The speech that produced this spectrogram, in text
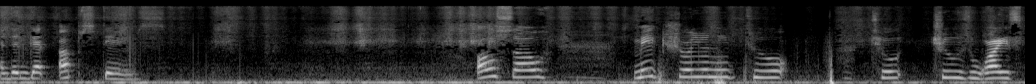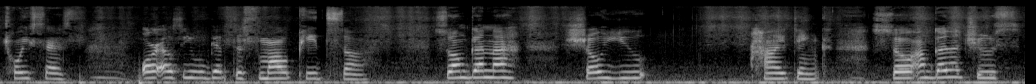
and then get upstairs. Also, make sure you need to to choose wise choices or else you will get the small pizza. So I'm gonna show you how I think. So I'm gonna choose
